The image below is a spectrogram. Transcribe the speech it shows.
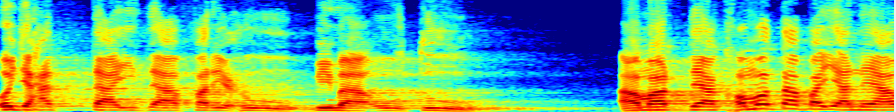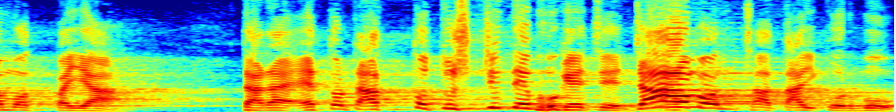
ওই যে, হাত্তা ইদা ফারিহু বিমা উতু। আমার দেয়া ক্ষমতা পাইয়া, নেয়ামত পাইয়া, তারা এতটা আত্মতুষ্টিতে ভুগেছে, যা মন চা তাই করব,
